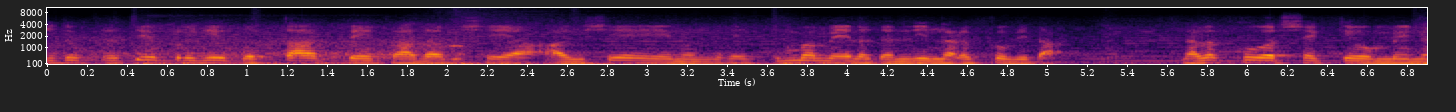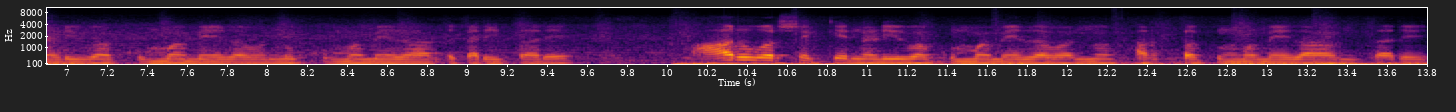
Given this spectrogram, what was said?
ಇದು ಪ್ರತಿಯೊಬ್ಬರಿಗೆ ಗೊತ್ತಾಗಬೇಕಾದ ವಿಷಯ. ಆ ವಿಷಯ ಏನೆಂದರೆ ಕುಂಭಮೇಳದಲ್ಲಿ ನಾಲ್ಕು ವಿಧ. ನಾಲ್ಕು ವರ್ಷಕ್ಕೆ ಒಮ್ಮೆ ನಡೆಯುವ ಕುಂಭಮೇಳವನ್ನು ಕುಂಭಮೇಳ ಅಂತ ಕರೀತಾರೆ. ಆರು ವರ್ಷಕ್ಕೆ ನಡೆಯುವ ಕುಂಭಮೇಳವನ್ನು ಅರ್ಥ ಕುಂಭಮೇಳ ಅಂತಾರೆ.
